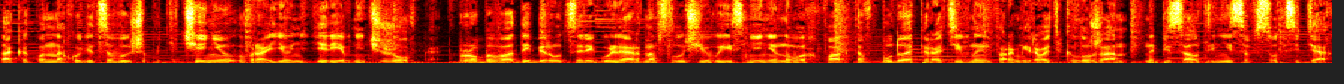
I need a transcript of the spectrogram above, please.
так как он находится выше по течению в районе деревни Чижовка. Пробы воды берутся регулярно. В случае выяснения новых фактов буду оперативно информировать калужан, написал Денисов в соцсетях.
